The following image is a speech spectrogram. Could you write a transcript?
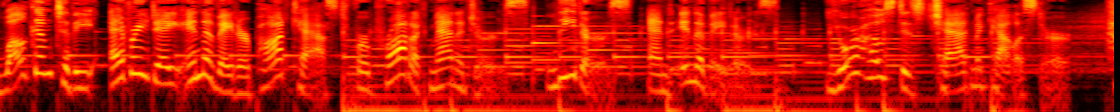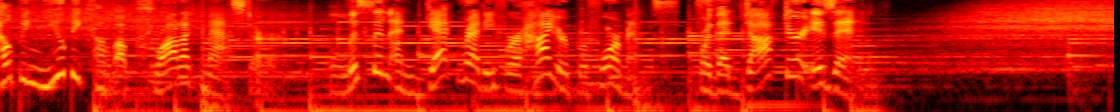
Welcome to the Everyday Innovator podcast for product managers, leaders, and innovators. Your host is Chad McAllister, helping you become a product master. Listen and get ready for higher performance, for the doctor is in.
